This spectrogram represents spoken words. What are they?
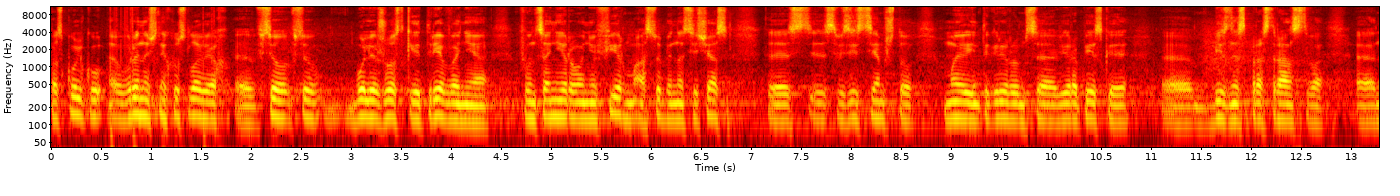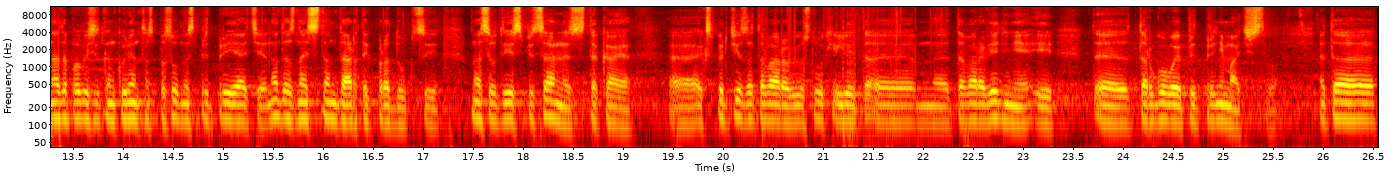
Поскольку э, в рыночных условиях все, все более жесткие требования к функционированию фирм, особенно сейчас э, с- в связи с тем, что мы интегрируемся в европейское э, бизнес-пространство, э, надо повысить конкурентоспособность предприятия, надо знать стандарты продукции. У нас вот есть специальность такая, э, экспертиза товаров и услуг или товароведение и торговое предпринимательство. Это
